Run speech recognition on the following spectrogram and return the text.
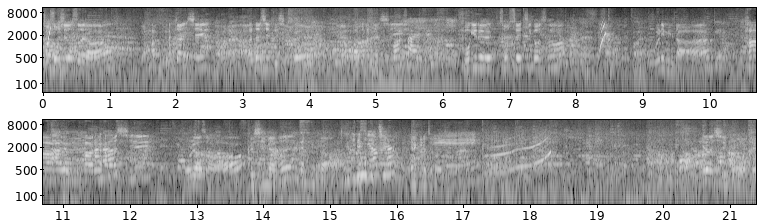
저손 씻었어요. 자, 한, 한 잔씩, 한 잔씩 드시고, 엄마도 한 잔씩. 뭘 싸야 돼? 고기를 소스에 찍어서 올립니다. 파를, 파를 하나씩 올려서 드시면 됩니다. 이름 끝이야? 네, 그렇죠, 그렇죠. 이런 식으로 이제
